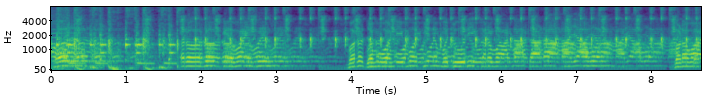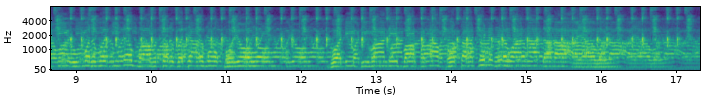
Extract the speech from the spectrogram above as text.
ભર રો રો કહેવાય છે વર જમવાની મજૂરી કરવાના દાડા આયા હોય ભણવાની ઉંમર મોજીને માવતર બજારમાં ખોયો હોય ગોડી દીવાને બાપના ફોટા જોઈને રડવાના દાડા આયા હોય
